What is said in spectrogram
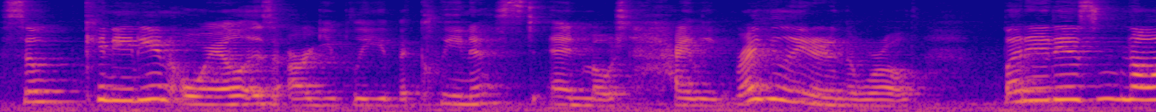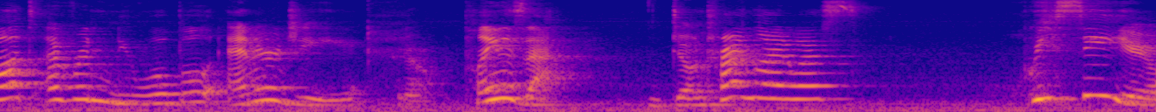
So, Canadian oil is arguably the cleanest and most highly regulated in the world, but it is not a renewable energy. No. Plain as that. Don't try and lie to us. We see you.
